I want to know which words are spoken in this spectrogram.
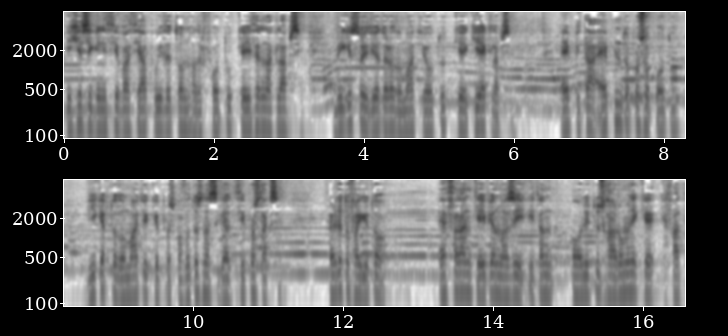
Είχε συγκινηθεί βαθιά που είδε τον αδερφό του και ήθελε να κλάψει. Μπήκε στο ιδιαίτερο δωμάτιό του και εκεί έκλαψε. Έπειτα έπινε το πρόσωπό του, βγήκε από το δωμάτιο και προσπαθώντας να συγκρατηθεί πρόσταξε. Φέρτε το φαγητό. Έφαγαν και ήπιαν μαζί. Ήταν όλοι τους χαρούμενοι και κεφάτι.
